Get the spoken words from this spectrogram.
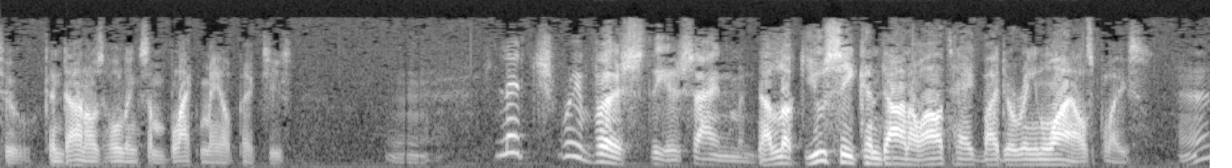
too. Candono's holding some blackmail pictures. Let's reverse the assignment. Now, look, you see Candono. I'll tag by Doreen Wild's place. Huh?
